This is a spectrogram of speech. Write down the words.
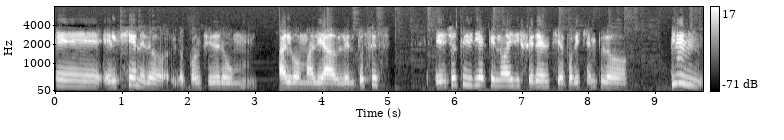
eh, el género lo considero un, algo maleable. Entonces, eh, yo te diría que no hay diferencia. Por ejemplo, en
